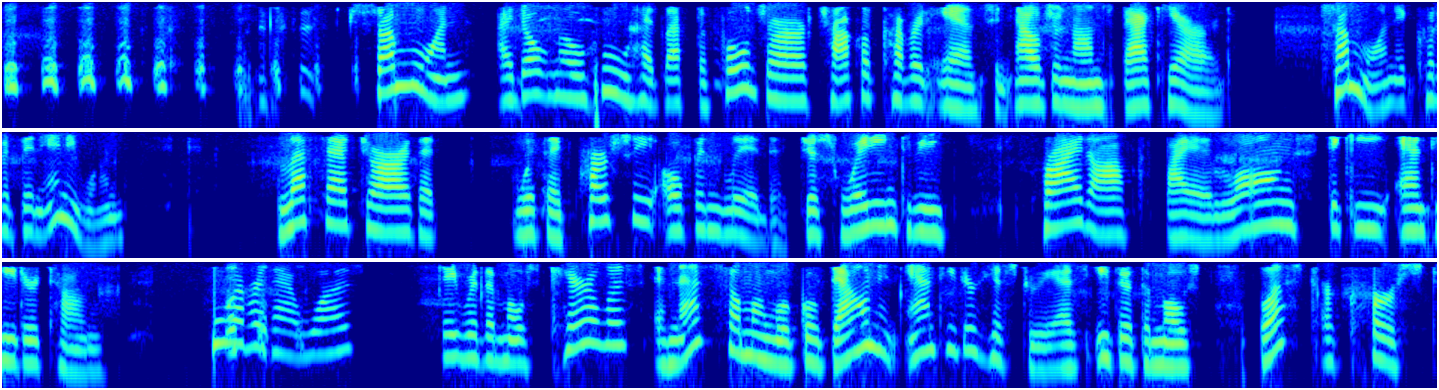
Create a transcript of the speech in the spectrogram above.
Someone, I don't know who, had left a full jar of chocolate-covered ants in Algernon's backyard. Someone, it could have been anyone, left that jar that with a partially open lid, just waiting to be pried off by a long, sticky anteater tongue. Whoever that was, they were the most careless, and that someone will go down in anteater history as either the most blessed or cursed,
